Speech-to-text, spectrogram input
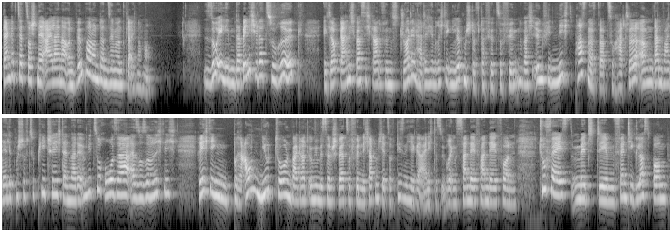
Dann gibt es jetzt so schnell Eyeliner und Wimpern und dann sehen wir uns gleich nochmal. So ihr Lieben, da bin ich wieder zurück. Ich glaube gar nicht, was ich gerade für einen Struggle hatte, hier einen richtigen Lippenstift dafür zu finden, weil ich irgendwie nichts Passendes dazu hatte. Ähm, dann war der Lippenstift zu peachig, dann war der irgendwie zu rosa. Also so einen richtig, richtigen braunen Nude-Ton war gerade irgendwie ein bisschen schwer zu finden. Ich habe mich jetzt auf diesen hier geeinigt. Das ist übrigens Sunday Fun Day von Too Faced mit dem Fenty Gloss Bomb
